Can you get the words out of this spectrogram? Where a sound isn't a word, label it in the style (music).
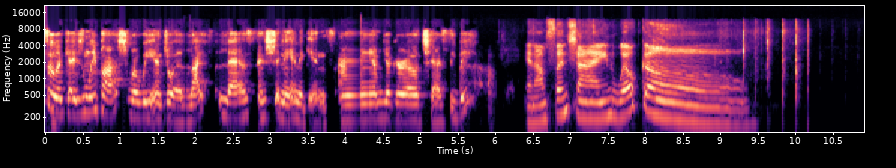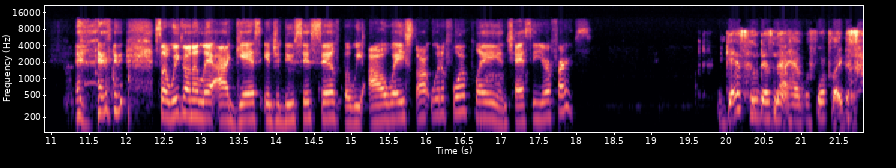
To Occasionally Posh, where we enjoy life, laughs, and shenanigans. I am your girl, Chassie B. And I'm Sunshine. Welcome. (laughs) so we're gonna let our guest introduce himself, but we always start with a foreplay. And Chassie, you're first. Guess who does not have a foreplay? (laughs)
